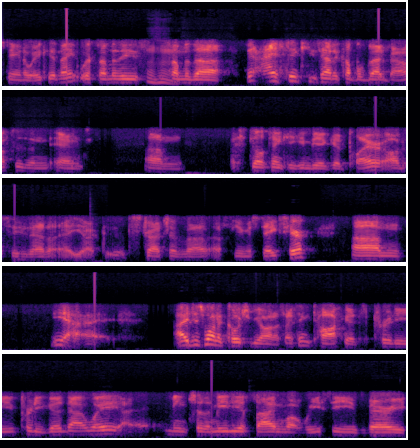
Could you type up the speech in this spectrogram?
staying awake at night with some of these mm-hmm. some of the I think he's had a couple bad bounces and and um I still think he can be a good player. Obviously, he's had a, you know, a stretch of a, a few mistakes here. Um, yeah, I, I just want to coach to be honest. I think Tocchet's pretty pretty good that way. I, I mean, to the media side and what we see, he's very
